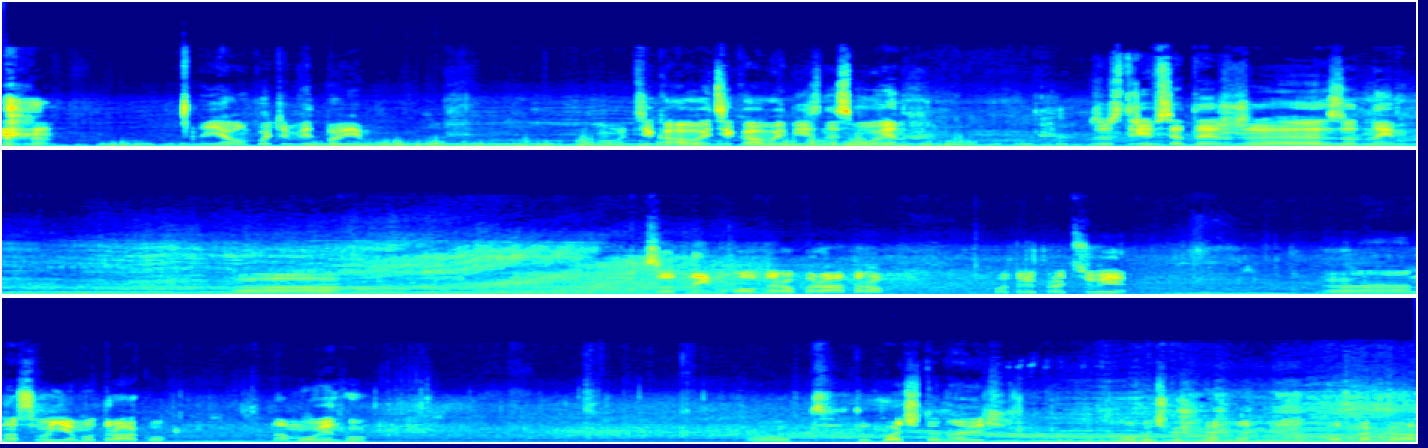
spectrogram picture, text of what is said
Я вам потім відповім. От, цікавий, цікавий бізнес-мувінг. Зустрівся теж е, з одним. е, З одним овнер-оператором, котрий працює на своєму траку на мувінгу. От, тут бачите навіть кнопочка ось така.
